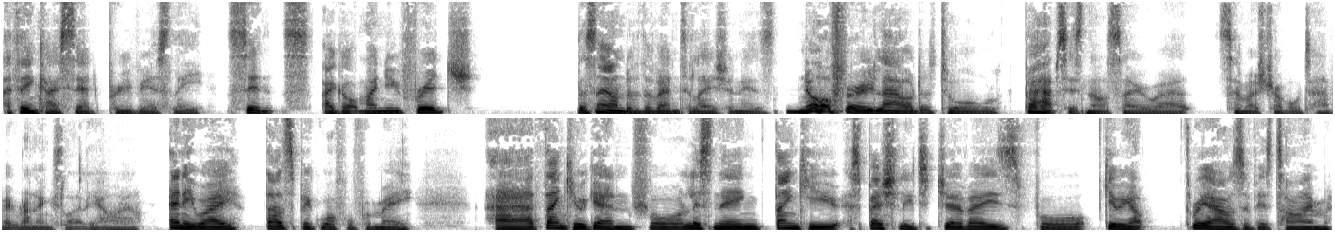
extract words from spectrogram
I think I said previously, since I got my new fridge, the sound of the ventilation is not very loud at all. Perhaps it's not so uh, so much trouble to have it running slightly higher. Anyway, that's a big waffle for me. Uh, thank you again for listening. Thank you especially to Gervase for giving up three hours of his time.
